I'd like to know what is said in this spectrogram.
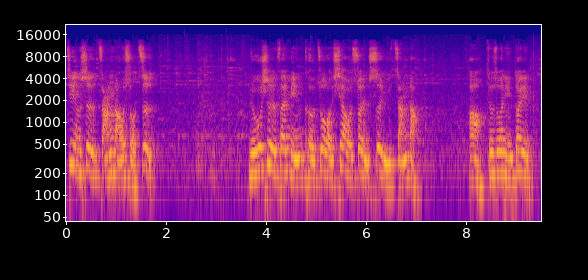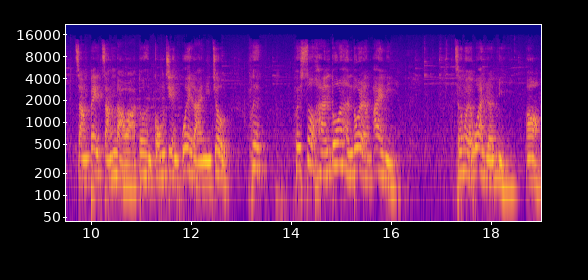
敬事长老所致。如是分明，可作孝顺事于长老。啊，就是说你对。长辈、长老啊，都很恭敬，未来你就会会受很多很多人爱你，成为万人迷啊。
